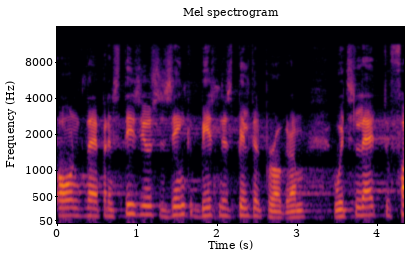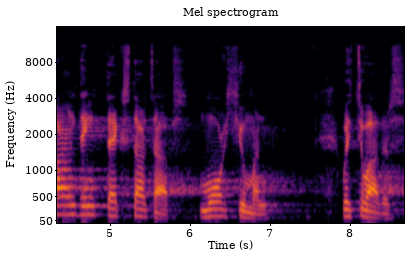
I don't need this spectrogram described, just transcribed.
on the prestigious Zinc Business Builder program, which led to founding tech startups, More Human, with two others.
